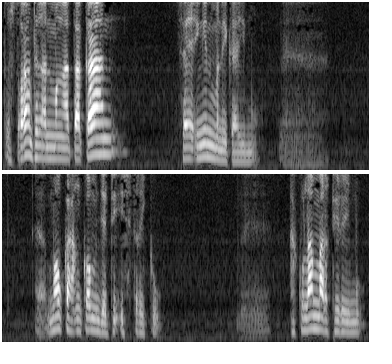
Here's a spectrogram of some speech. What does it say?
Terus terang dengan mengatakan saya ingin menikahimu. Nah, maukah engkau menjadi istriku? Aku lamar dirimu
